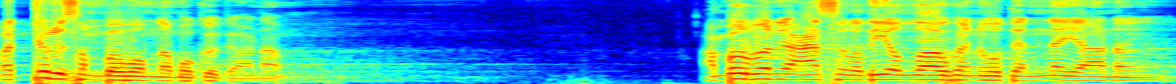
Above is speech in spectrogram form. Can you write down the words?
മറ്റൊരു സംഭവം നമുക്ക് കാണാം. അംബർബൻ ആസ് റതി അള്ളാഹുനു തന്നെയാണ്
